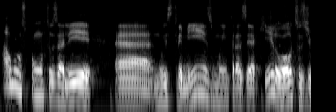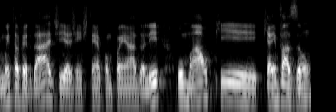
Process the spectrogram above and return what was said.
Alguns pontos ali é, no extremismo, em trazer aquilo, outros de muita verdade, e a gente tem acompanhado ali o mal que, que a invasão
